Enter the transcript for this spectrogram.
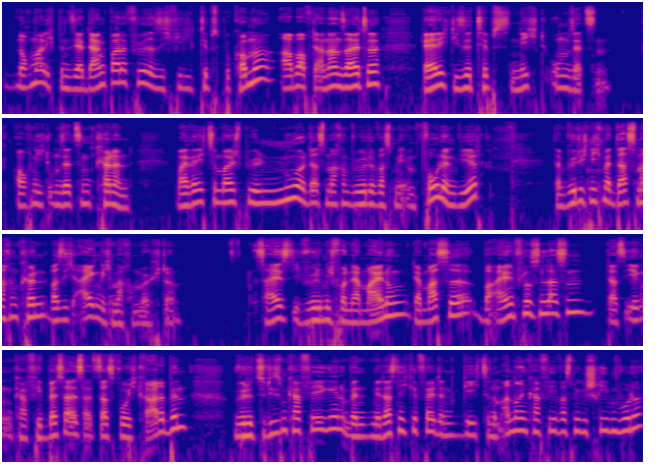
nochmal, ich bin sehr dankbar dafür, dass ich viele Tipps bekomme, aber auf der anderen Seite werde ich diese Tipps nicht umsetzen. Auch nicht umsetzen können. Weil wenn ich zum Beispiel nur das machen würde, was mir empfohlen wird, dann würde ich nicht mehr das machen können, was ich eigentlich machen möchte. Das heißt, ich würde mich von der Meinung der Masse beeinflussen lassen, dass irgendein Café besser ist als das, wo ich gerade bin, würde zu diesem Café gehen und wenn mir das nicht gefällt, dann gehe ich zu einem anderen Café, was mir geschrieben wurde,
